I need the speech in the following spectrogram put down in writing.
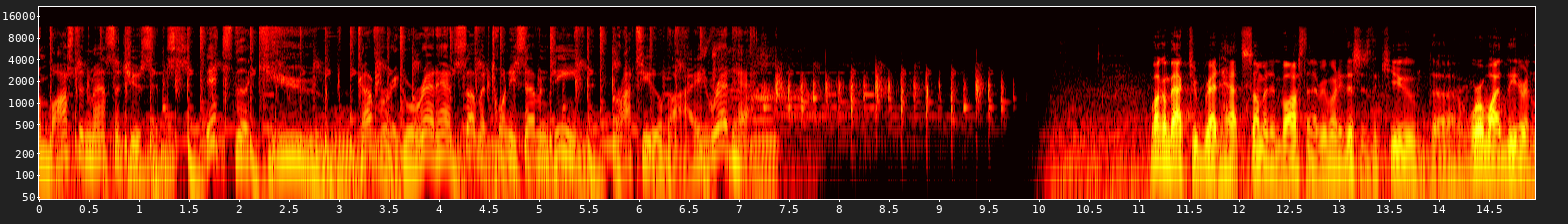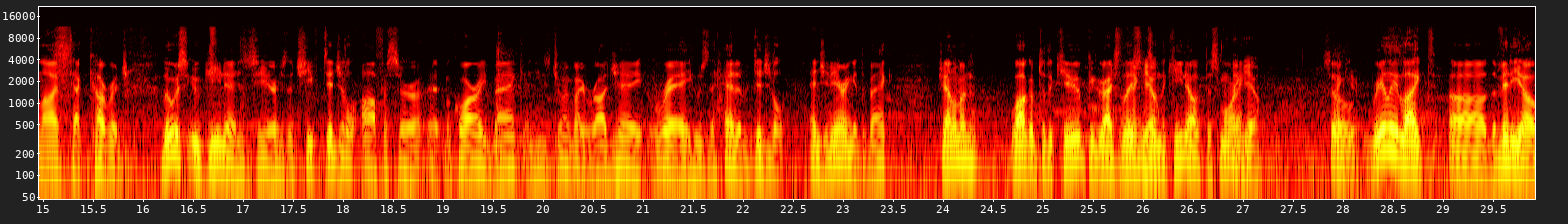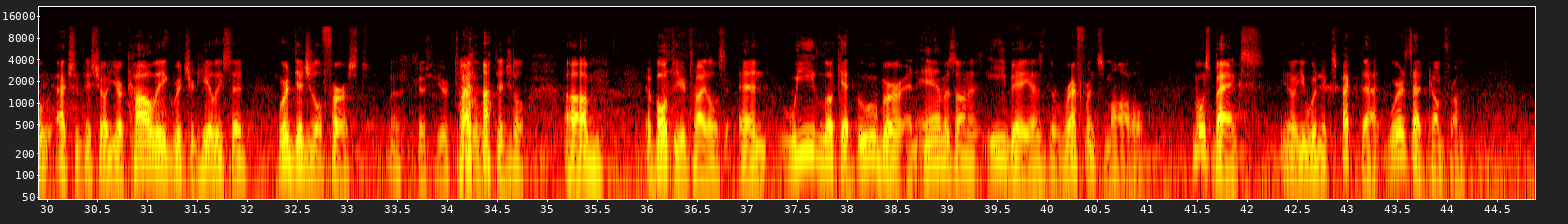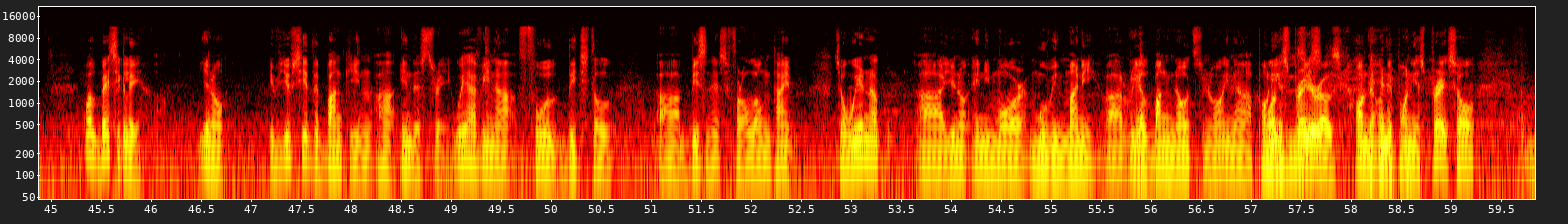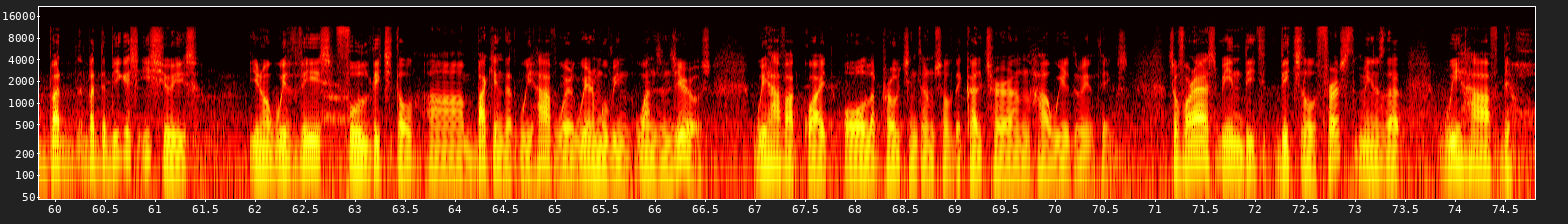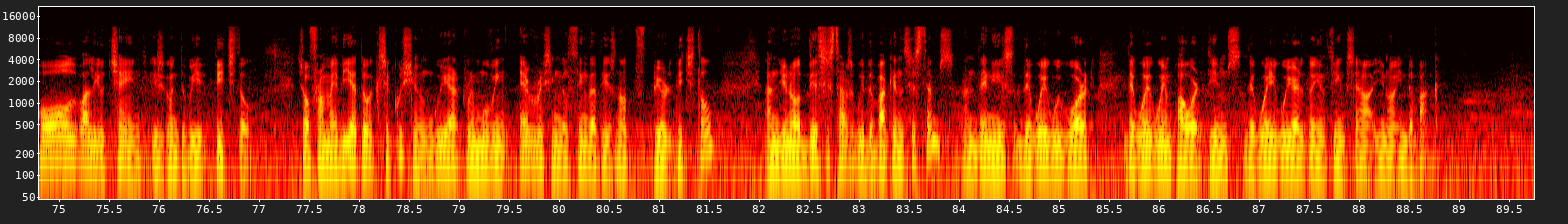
from Boston, Massachusetts, it's theCUBE, covering Red Hat Summit 2017. Brought to you by Red Hat. Welcome back to Red Hat Summit in Boston, everybody. This is theCUBE, the worldwide leader in live tech coverage. Luis Uguina is here, he's the Chief Digital Officer at Macquarie Bank, and he's joined by Rajay Rai, who's the Head of Digital Engineering at the bank. Gentlemen, welcome to theCUBE, congratulations on the keynote this morning. Thank you. So, really liked uh, the video, actually the show, your colleague Richard Healy said, we're digital first, because your title is digital, um, both of your titles, and we look at Uber and Amazon as eBay as the reference model. Most banks, you know, you wouldn't expect that. Where does that come from? Well, basically, you know, if you see the banking uh, industry, we have been a full digital uh, business for a long time. So we're not, uh, you know, any more moving money, uh, real banknotes, you know, in a Pony Ones Express zeros. on the on the Pony Express. So, but but the biggest issue is, you know, with this full digital um, backend that we have, where we're moving ones and zeros, we have a quite old approach in terms of the culture and how we're doing things. So for us, being dig digital first means that we have the whole value chain is going to be digital. So from idea to execution, we are removing every single thing that is not pure digital. And you know, this starts with the backend systems, and then is the way we work, the way we empower teams, the way we are doing things uh, you know, in the bank.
